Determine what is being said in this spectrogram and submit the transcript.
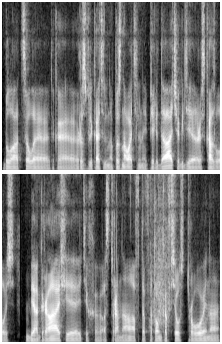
была целая такая развлекательно-познавательная передача, где рассказывалась биография этих астронавтов, о том, как все устроено,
